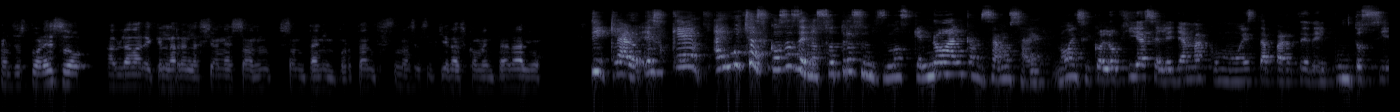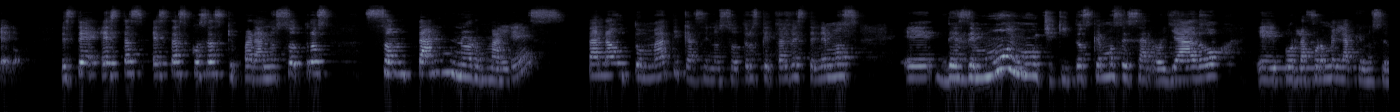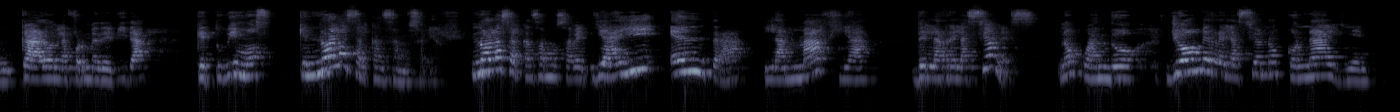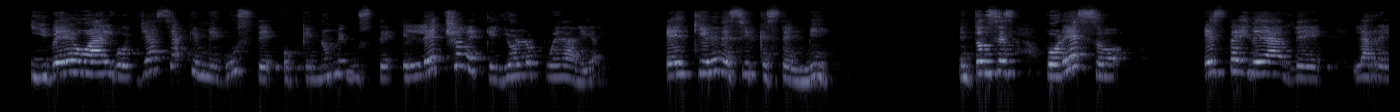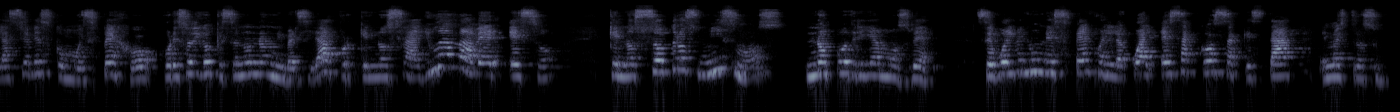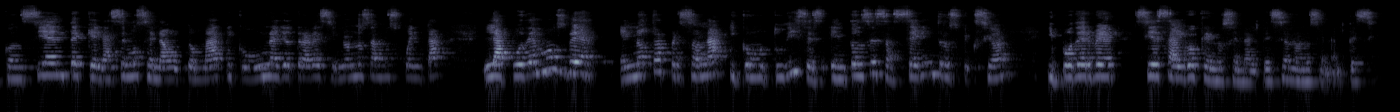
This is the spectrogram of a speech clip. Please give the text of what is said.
Entonces, por eso hablaba de que las relaciones son, son tan importantes. No sé si quieras comentar algo. Sí, claro, es que hay muchas cosas de nosotros mismos que no alcanzamos a ver, ¿no? En psicología se le llama como esta parte del punto ciego. Este, estas, estas cosas que para nosotros son tan normales, tan automáticas en nosotros, que tal vez tenemos eh, desde muy, muy chiquitos que hemos desarrollado eh, por la forma en la que nos educaron, la forma de vida que tuvimos, que no las alcanzamos a ver, no las alcanzamos a ver. Y ahí entra la magia de las relaciones, ¿no? Cuando yo me relaciono con alguien y veo algo, ya sea que me guste o que no me guste, el hecho de que yo lo pueda ver, él quiere decir que está en mí. Entonces, por eso, esta idea de las relaciones como espejo, por eso digo que son una universidad, porque nos ayudan a ver eso que nosotros mismos no podríamos ver. Se vuelven un espejo en lo cual esa cosa que está en nuestro subconsciente, que la hacemos en automático una y otra vez y no nos damos cuenta, la podemos ver en otra persona y como tú dices, entonces hacer introspección y poder ver si es algo que nos enaltece o no nos enaltece.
